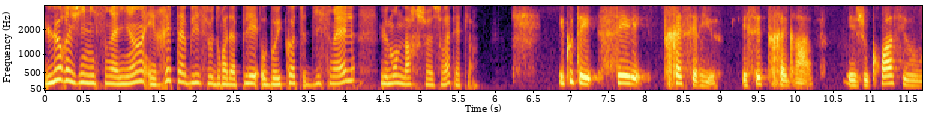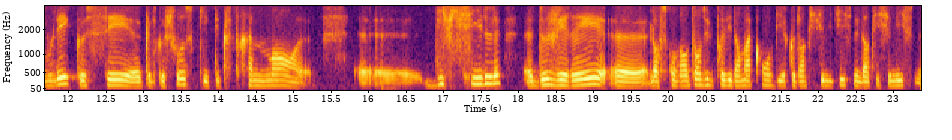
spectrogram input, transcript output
le régime israélien et rétablisse le droit d'appeler au boycott d'Israël. Le monde marche sur la tête là. Écoutez, c'est très sérieux et c'est très grave. Et je crois, si vous voulez, que c'est euh, quelque chose qui est extrêmement euh, euh, difficile de gérer lorsqu'on a entendu le président Macron dire que l'antisémitisme et l'antisionisme,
